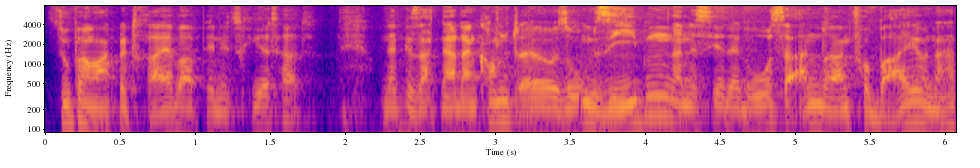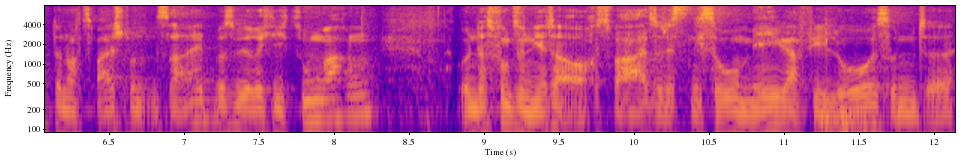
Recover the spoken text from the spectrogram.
Supermarktbetreiber penetriert hat und hat gesagt, na dann kommt äh, so um sieben, dann ist hier der große Andrang vorbei und dann habt ihr noch zwei Stunden Zeit, bis wir richtig zumachen. Und das funktionierte auch. Es war also das nicht so mega viel los und äh,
